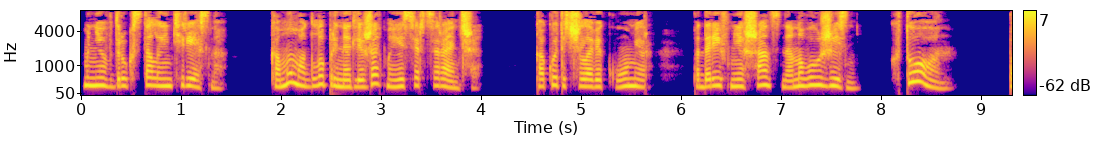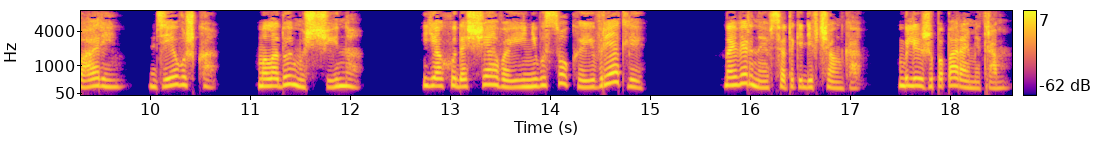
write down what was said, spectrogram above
Мне вдруг стало интересно, кому могло принадлежать мое сердце раньше? Какой-то человек умер, подарив мне шанс на новую жизнь. Кто он? Парень? Девушка? Молодой мужчина? Я худощавая и невысокая, и вряд ли... Наверное, все таки девчонка. Ближе по параметрам.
